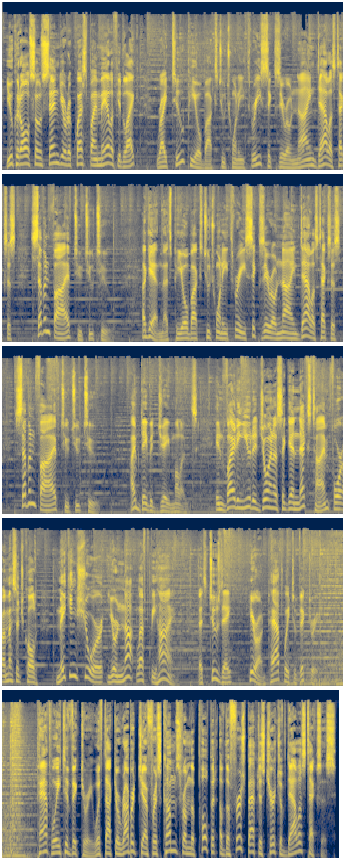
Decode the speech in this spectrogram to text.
You could also send your request by mail if you'd like. Write to P.O. Box 223 609, Dallas, Texas 75222. Again, that's P.O. Box 223 609, Dallas, Texas 75222. I'm David J. Mullins, inviting you to join us again next time for a message called Making Sure You're Not Left Behind. That's Tuesday here on Pathway to Victory. Pathway to Victory with Dr. Robert Jeffress comes from the pulpit of the First Baptist Church of Dallas, Texas.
